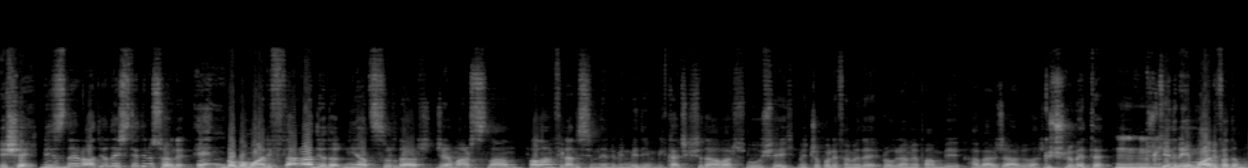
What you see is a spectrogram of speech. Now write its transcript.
E şey biz de radyoda istediğini söyle. En baba muhalifler radyoda. Nihat Sırdar, Cem Arslan falan filan isimlerini bilmediğim birkaç kişi daha var. Bu şey Metropol FM'de program yapan bir haberci abi var. Güçlü Mete. Türkiye'nin en muhalif adamı.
